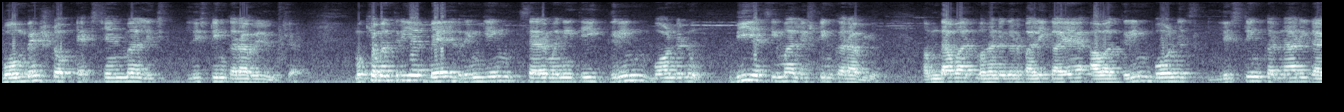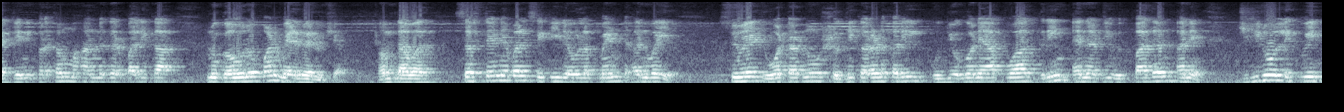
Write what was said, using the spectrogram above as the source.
બોમ્બે સ્ટોક એક્સચેન્જમાં લિસ- લિસ્ટિંગ કરાવેલું છે. મુખ્યમંત્રીએ બેલ રિંગિંગ સેરેમનીથી ગ્રીન બોન્ડનું બીએસસીમાં લિસ્ટિંગ કરાવ્યું. અમદાવાદ મહાનગરપાલિકાએ આવા ગ્રીન બોન્ડ લિસ્ટિંગ કરનારી રાજ્યની પ્રથમ મહાનગરપાલિકાનું ગૌરવ પણ મેળવેલું છે. અમદાવાદ સસ્ટેનેબલ સિટી ડેવલપમેન્ટ અન્વયે સુએજ વોટરનું શુદ્ધિકરણ કરી ઉદ્યોગોને આપવા ગ્રીન એનર્જી ઉત્પાદન અને ઝીરો લિક્વિડ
